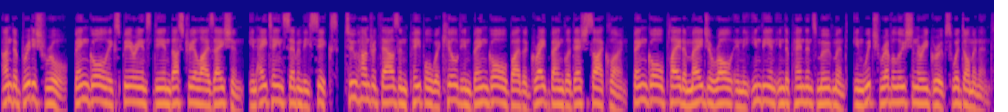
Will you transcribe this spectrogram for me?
Under British rule, Bengal experienced deindustrialisation. In 1876, 200,000 people were killed in Bengal by the Great Bangladesh Cyclone. Bengal played a major role in the Indian independence movement, in which revolutionary groups were dominant.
